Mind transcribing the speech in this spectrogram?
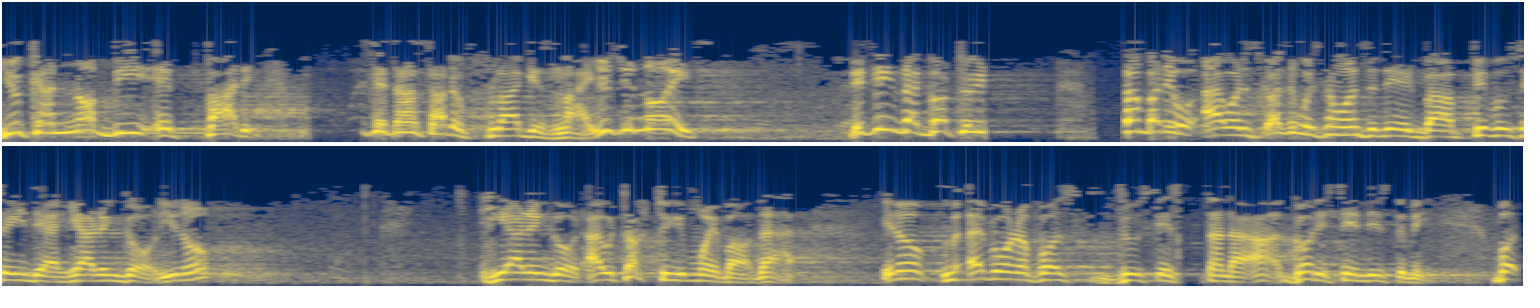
You cannot be a party. Satan started to flag his lie, you should know it. The things that God told you. Somebody, I was discussing with someone today about people saying they are hearing God, you know? Hearing God. I will talk to you more about that. You know, every one of us do say that ah, God is saying this to me. But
